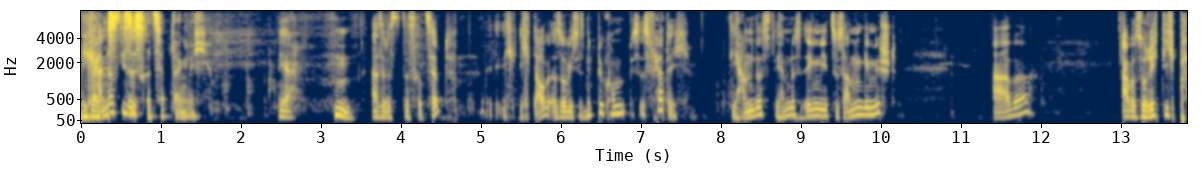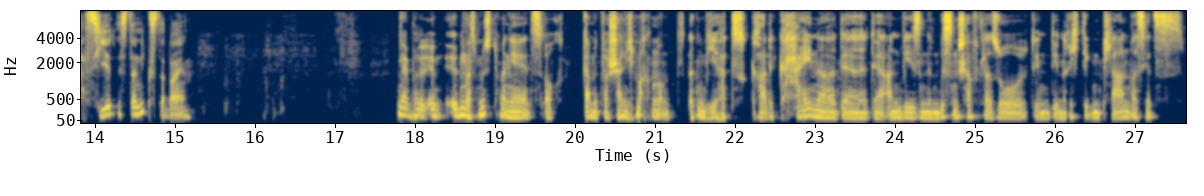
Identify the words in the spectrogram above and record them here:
Wie kann das dieses Rezept eigentlich? Ja, hm. also das, das Rezept, ich, ich glaube, also wie ich das mitbekomme, ist es fertig. Die haben das, die haben das irgendwie zusammengemischt, aber, aber so richtig passiert ist da nichts dabei. Ja, weil irgendwas müsste man ja jetzt auch damit wahrscheinlich machen und irgendwie hat gerade keiner der, der anwesenden Wissenschaftler so den, den richtigen Plan, was jetzt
